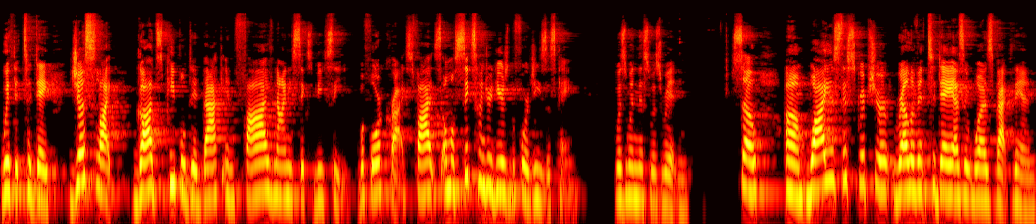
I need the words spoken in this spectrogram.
with it today, just like God's people did back in 596 BC, before Christ, five, almost 600 years before Jesus came, was when this was written. So, um, why is this scripture relevant today as it was back then?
